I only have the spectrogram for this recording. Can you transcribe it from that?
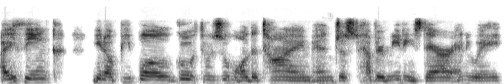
I think you know people go through Zoom all the time and mm-hmm. just have their meetings there anyway.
